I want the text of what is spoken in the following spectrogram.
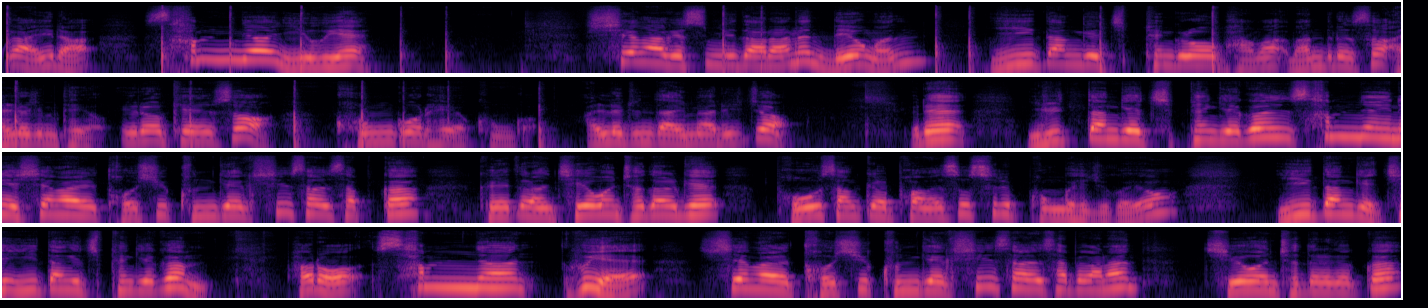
가 아니라 3년 이후에 시행하겠습니다라는 내용은 2단계 집행으로 만들어서 알려주면 돼요. 이렇게 해서 공고를 해요. 공고. 알려준다 이 말이죠. 그래 1단계 집행계획은 3년 이내 시행할 도시 군객 시설 사업과 그에 따른 재원 조달계 보상계를 포함해서 수립 공고해 주고요. 2단계 제2단계 집행계획은 바로 3년 후에 시행할 도시 군객 시설 사업에 관한 지원 조달계획과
